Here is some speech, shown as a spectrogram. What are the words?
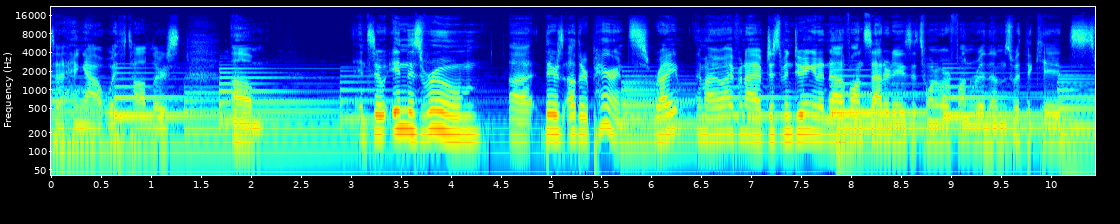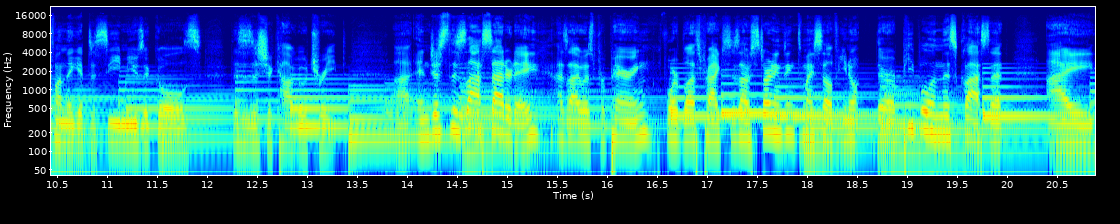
to hang out with toddlers. Um, and so in this room, uh, there's other parents, right? And my wife and I have just been doing it enough on Saturdays. It's one of our fun rhythms with the kids. It's fun they get to see musicals. This is a Chicago treat. Uh, and just this last Saturday, as I was preparing for Blessed Practices, I was starting to think to myself, you know, there are people in this class that I,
